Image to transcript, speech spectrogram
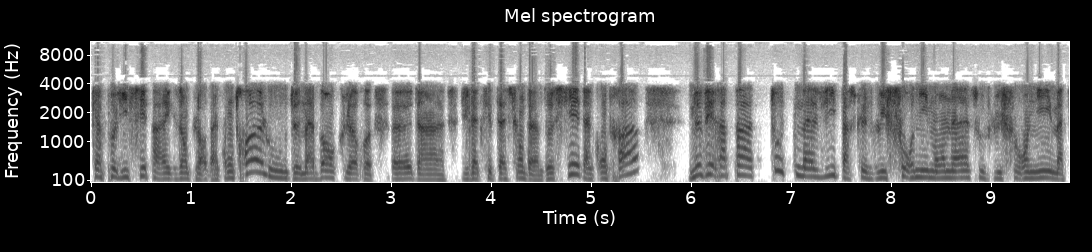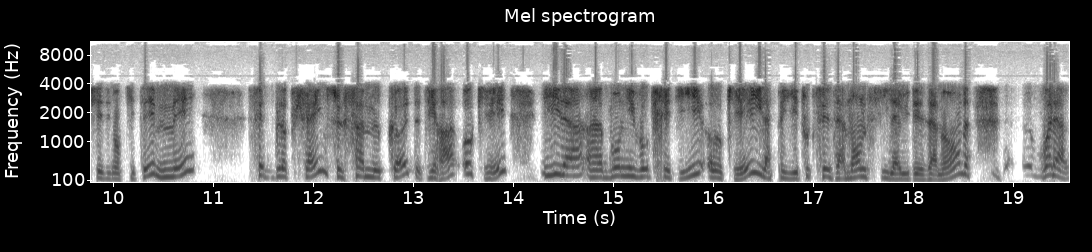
qu'un policier, par exemple, lors d'un contrôle ou de ma banque lors euh, d'un- d'une acceptation d'un dossier, d'un contrat, ne verra pas toute ma vie parce que je lui fournis mon NAS ou je lui fournis ma pièce d'identité, mais cette blockchain, ce fameux code dira, OK, il a un bon niveau crédit, OK, il a payé toutes ses amendes s'il a eu des amendes, voilà,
